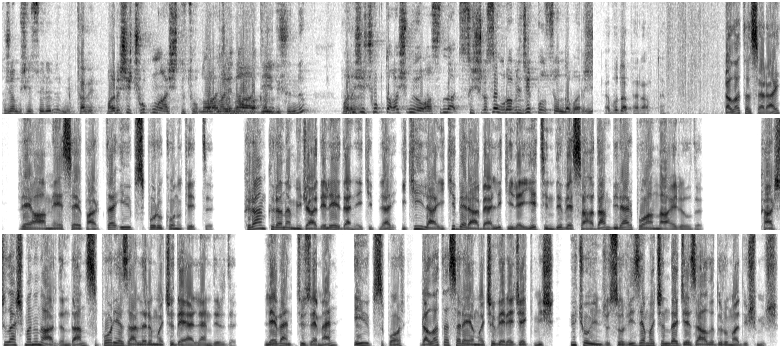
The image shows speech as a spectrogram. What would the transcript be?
Hocam bir şey söyleyebilir miyim? Tabii. Barış'ı çok mu açtı topla Normalinden acaba bakalım. diye düşündüm. Barış'ı çok da aşmıyor. Aslında sıçrasa vurabilecek pozisyonda Barış. E bu da penaltı. Galatasaray, RAMS Park'ta Eyüpspor'u konuk etti. Kıran kırana mücadele eden ekipler 2 ila 2 beraberlik ile yetindi ve sahadan birer puanla ayrıldı. Karşılaşmanın ardından spor yazarları maçı değerlendirdi. Levent Tüzemen, Eyüpspor, Galatasaray'a maçı verecekmiş, 3 oyuncusu Rize maçında cezalı duruma düşmüş.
